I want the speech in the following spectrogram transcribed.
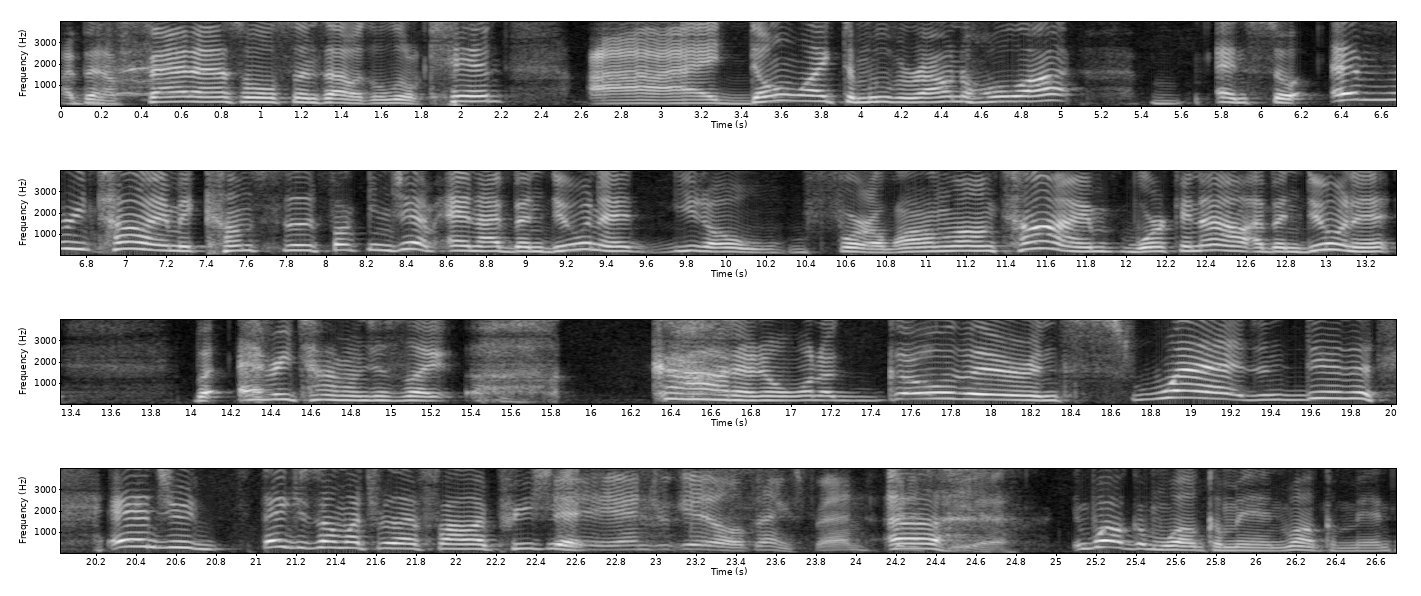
I've been a fat asshole since i was a little kid. I don't like to move around a whole lot. And so every time it comes to the fucking gym, and I've been doing it, you know, for a long, long time, working out, I've been doing it. But every time I'm just like, oh, God, I don't want to go there and sweat and do this. Andrew, thank you so much for that follow. I appreciate it. Hey, Andrew Gill. Thanks, friend. Good Uh, to see you. Welcome, welcome in, welcome in.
